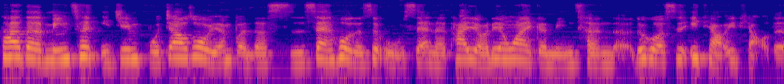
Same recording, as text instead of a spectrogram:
它的名称已经不叫做原本的十 cent 或者是五 cent 了，它有另外一个名称的。如果是一条一条的，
